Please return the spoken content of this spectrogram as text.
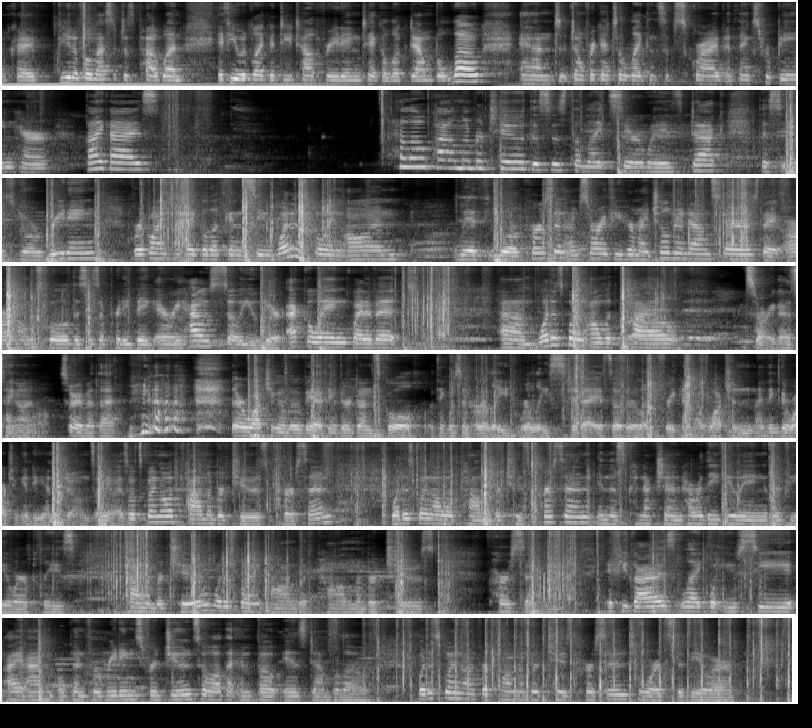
Okay, beautiful messages, One. If you would like a detailed reading, take a look down below. And don't forget to like and subscribe. And thanks for being here. Bye, guys. Hello, pile number two. This is the Light Seerways deck. This is your reading. We're going to take a look and see what is going on with your person. I'm sorry if you hear my children downstairs. They are homeschooled. This is a pretty big airy house, so you hear echoing quite a bit. Um, what is going on with pile Sorry, guys, hang on. Sorry about that. they're watching a movie. I think they're done school. I think it was an early release today, so they're like freaking out watching. I think they're watching Indiana Jones. Anyways, what's going on with pile number two's person? What is going on with pile number two's person in this connection? How are they viewing the viewer, please? Pile number two, what is going on with pile number two's person? If you guys like what you see, I am open for readings for June, so all the info is down below. What is going on for call number two's person towards the viewer?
